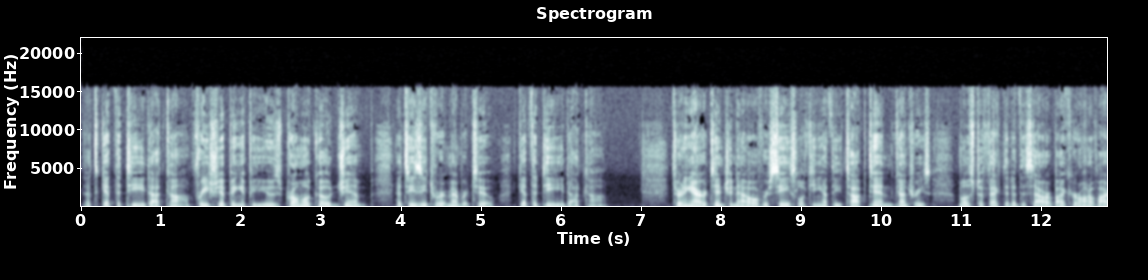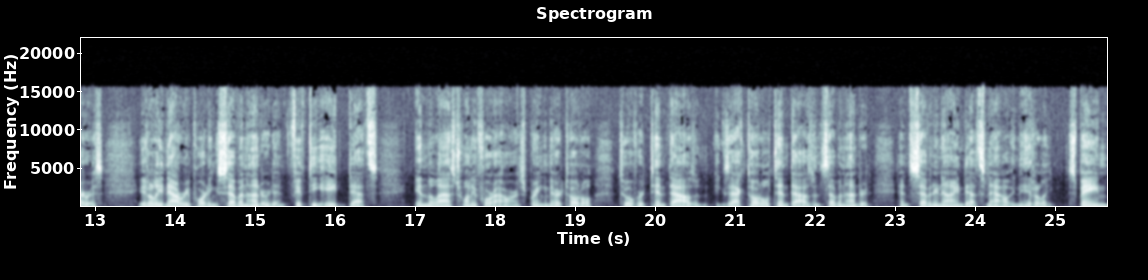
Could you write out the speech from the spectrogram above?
That's getthetea.com. Free shipping if you use promo code JIM. That's easy to remember too. Getthetea.com. Turning our attention now overseas, looking at the top 10 countries most affected at this hour by coronavirus. Italy now reporting 758 deaths in the last 24 hours, bringing their total to over 10,000. Exact total 10,779 deaths now in Italy. Spain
